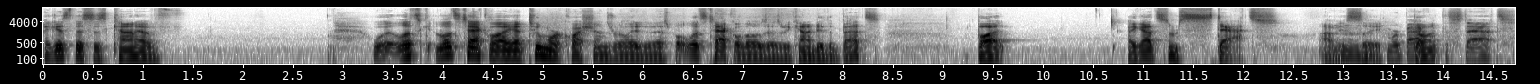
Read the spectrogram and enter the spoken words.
I guess this is kind of let's let's tackle I got two more questions related to this, but let's tackle those as we kind of do the bets. But I got some stats obviously. We're back going, with the stats.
